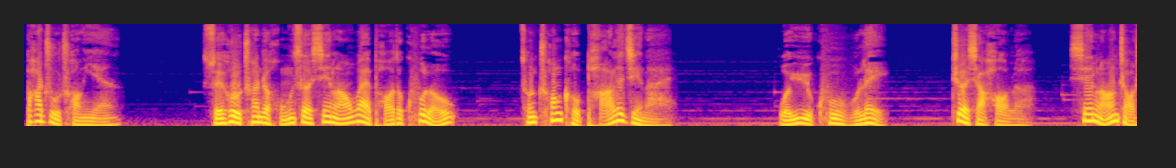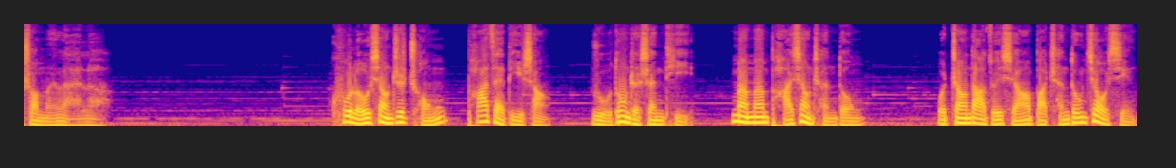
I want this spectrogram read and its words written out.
扒住窗沿，随后穿着红色新郎外袍的骷髅从窗口爬了进来。我欲哭无泪，这下好了，新郎找上门来了。骷髅像只虫趴在地上。蠕动着身体，慢慢爬向陈东。我张大嘴想要把陈东叫醒，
